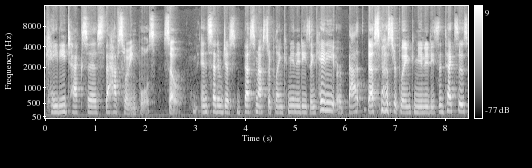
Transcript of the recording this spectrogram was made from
Katy, Texas that have swimming pools. So instead of just best master plan communities in Katy or best master plan communities in Texas,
